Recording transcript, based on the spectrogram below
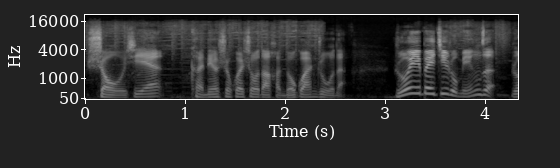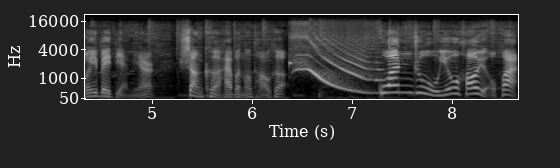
首先肯定是会受到很多关注的，容易被记住名字，容易被点名，上课还不能逃课。关注有好有坏，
